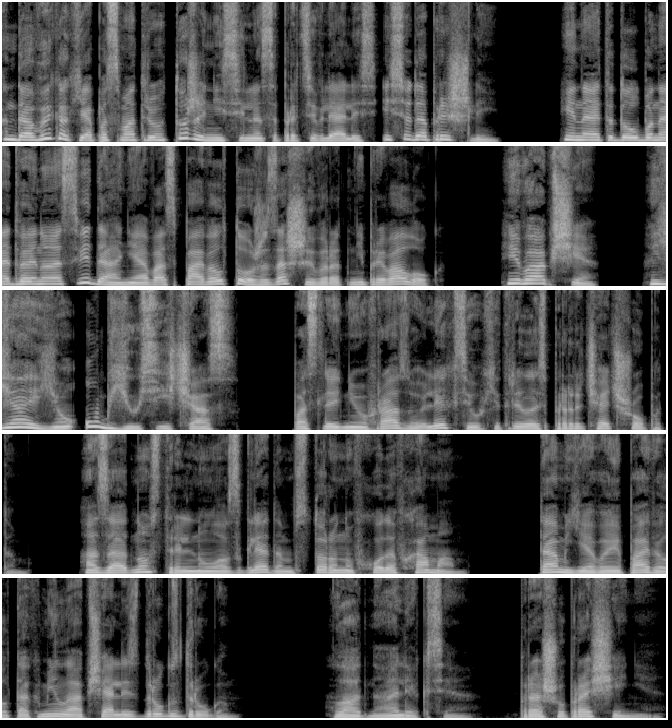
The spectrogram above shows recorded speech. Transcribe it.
«Да вы, как я посмотрю, тоже не сильно сопротивлялись и сюда пришли. И на это долбанное двойное свидание вас Павел тоже за шиворот не приволок. И вообще, я ее убью сейчас!» Последнюю фразу Лекси ухитрилась прорычать шепотом, а заодно стрельнула взглядом в сторону входа в хамам. Там Ева и Павел так мило общались друг с другом. «Ладно, Алексия, прошу прощения».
